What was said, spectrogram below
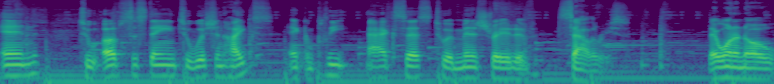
end to up sustained tuition hikes and complete access to administrative salaries. They want to know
